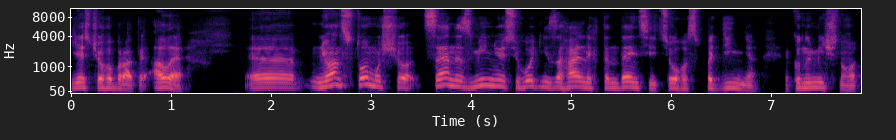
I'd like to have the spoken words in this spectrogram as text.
є з чого брати. Але е, нюанс в тому, що це не змінює сьогодні загальних тенденцій цього спадіння економічного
